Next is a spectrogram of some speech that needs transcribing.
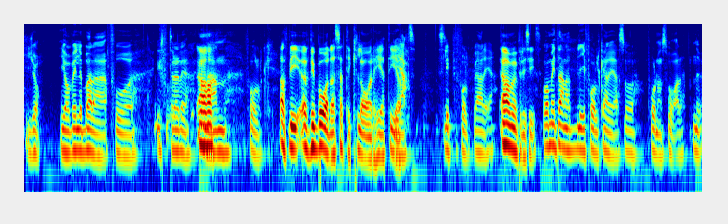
Ja. jag ville bara få yttra det Ja. innan folk Att vi, att vi båda sätter klarhet i Ja. att... slipper folk bli arga. Ja, men precis. Och om inte annat blir folk arga så får de svaret nu.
